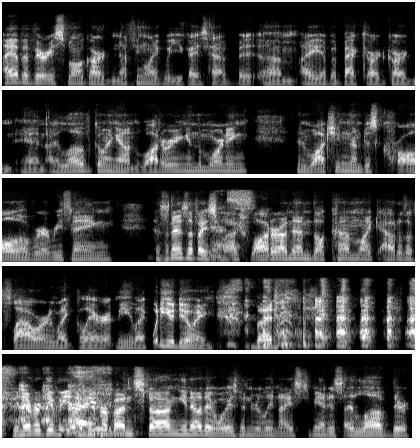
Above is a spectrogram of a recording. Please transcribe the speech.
I have a very small garden, nothing like what you guys have, but um, I have a backyard garden, and I love going out and watering in the morning, and watching them just crawl over everything. And sometimes if I yes. splash water on them, they'll come like out of the flower and like glare at me, like, "What are you doing?" But they never give me. Right. I've never been stung. You know, they've always been really nice to me. I just I love they're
